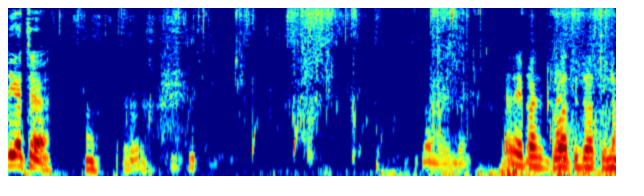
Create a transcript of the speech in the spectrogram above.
ঠিক আছে হুম। আরে এই পাশে দোয়াতি দোয়াতি না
